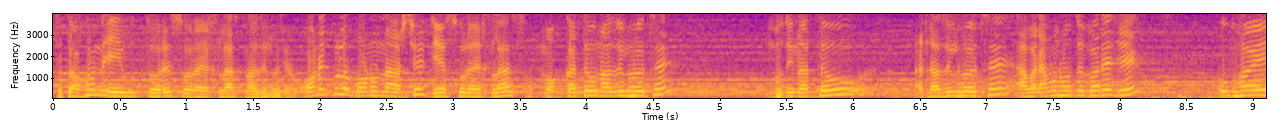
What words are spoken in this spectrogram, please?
তো তখন এই উত্তরে সুরা এখলাস নাজিল হয়েছে। অনেকগুলো বর্ণনা আসছে যে সুরা এখলাস মক্কাতেও নাজিল হয়েছে মদিনাতেও নাজিল হয়েছে। আবার এমন হতে পারে যে উভয়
